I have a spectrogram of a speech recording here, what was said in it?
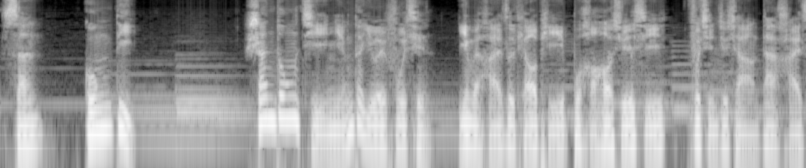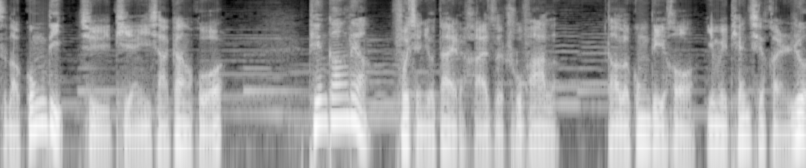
三，工地。山东济宁的一位父亲，因为孩子调皮不好好学习，父亲就想带孩子到工地去体验一下干活。天刚亮，父亲就带着孩子出发了。到了工地后，因为天气很热，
